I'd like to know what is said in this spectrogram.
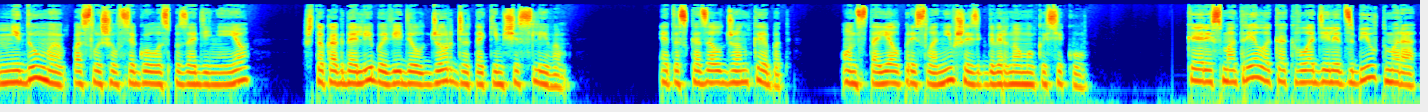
«Не думаю», — послышался голос позади нее, что когда-либо видел Джорджа таким счастливым. Это сказал Джон Кэббот. Он стоял, прислонившись к дверному косяку. Кэрри смотрела, как владелец Билтмара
